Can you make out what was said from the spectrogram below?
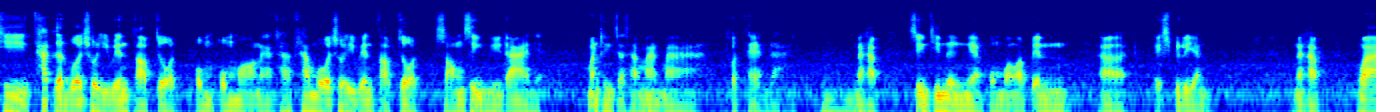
ที่ถ้าเกิด virtual event ตอบโจทย์ ผมผมมองนะ ถ้าถ้า virtual event ตอบโจทย์สองสิ่งนี้ได้เนี่ยมันถึงจะสามารถมาทดแทนได้นะครับสิ่งที่หนึ่งเนี่ยผมมองว่าเป็นเอ่อ experience นะครับว่า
